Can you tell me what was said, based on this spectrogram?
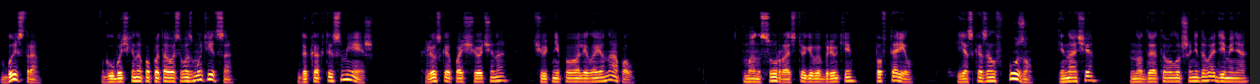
Быстро!» Губочкина попыталась возмутиться. «Да как ты смеешь?» Хлесткая пощечина чуть не повалила ее на пол. Мансур, расстегивая брюки, повторил. «Я сказал в позу, иначе... Но до этого лучше не доводи меня».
